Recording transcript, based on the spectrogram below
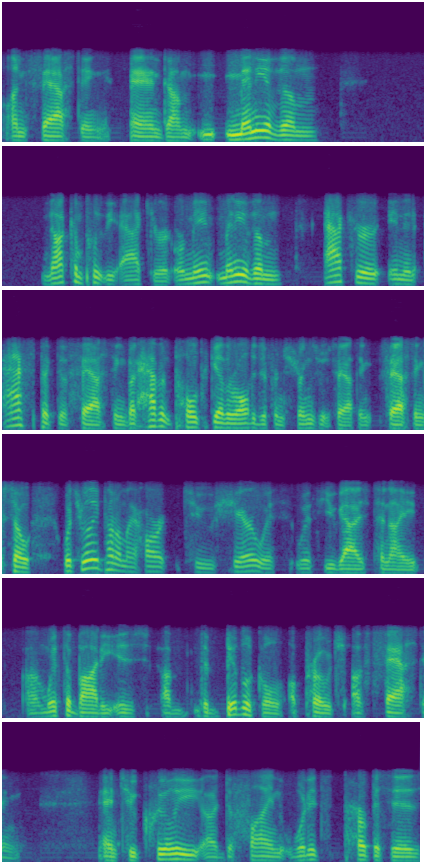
on fasting, and um, m- many of them not completely accurate, or may- many of them accurate in an aspect of fasting, but haven't pulled together all the different strings with fasting. Fasting. So, what's really put on my heart to share with with you guys tonight, um, with the body, is uh, the biblical approach of fasting, and to clearly uh, define what its purpose is,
